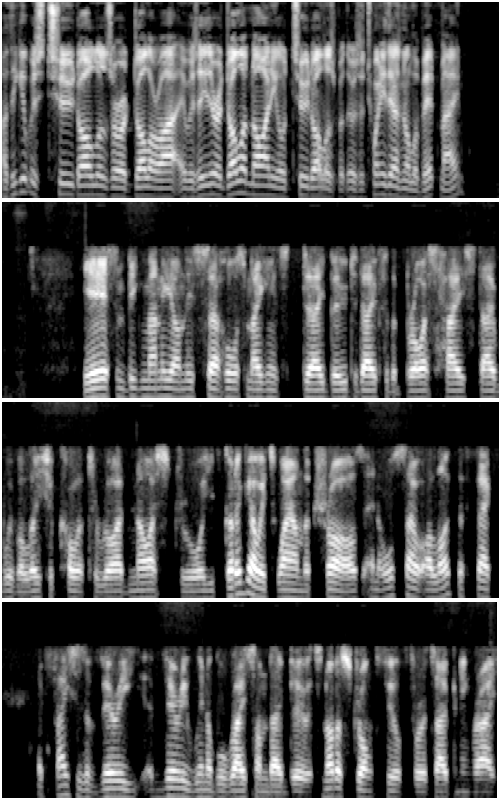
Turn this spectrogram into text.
I think it was $2 or a dollar. Uh, it was either a dollar ninety or $2, but there was a $20,000 bet, mate. Yeah, some big money on this uh, horse making its debut today for the Bryce Hayes stable with Alicia Collett to ride. Nice draw. You've got to go its way on the trials, and also I like the fact it faces a very, very winnable race on debut. It's not a strong field for its opening race.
